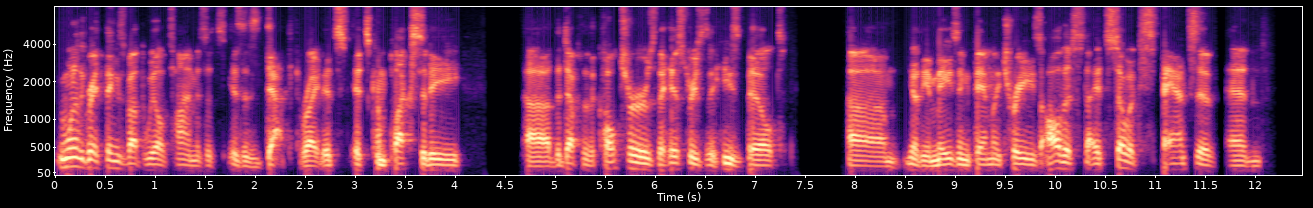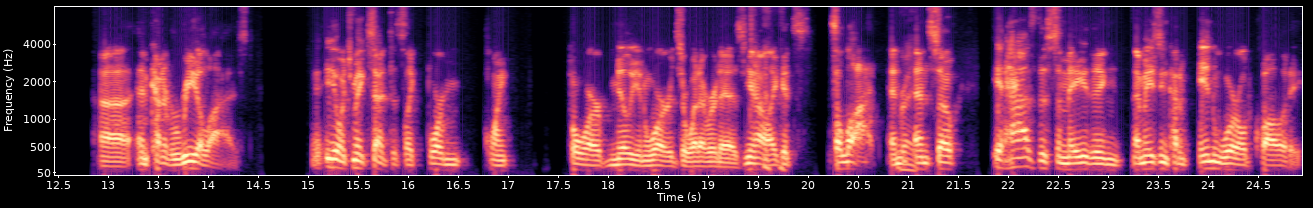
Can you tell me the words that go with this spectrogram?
one of the great things about the Wheel of Time is its is its depth, right? It's its complexity, uh, the depth of the cultures, the histories that he's built, um, you know, the amazing family trees, all this stuff. It's so expansive and uh, and kind of realized, you know, which makes sense. It's like four point four million words or whatever it is. You know, like it's it's a lot, and right. and so it has this amazing, amazing kind of in-world quality.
